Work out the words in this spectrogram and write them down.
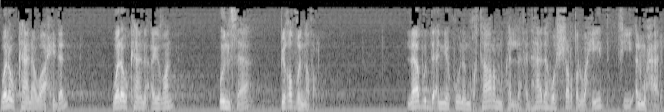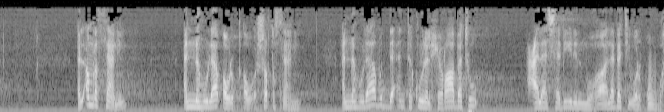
ولو كان واحدا ولو كان أيضا أنثى بغض النظر. لا بد أن يكون مختارا مكلفا هذا هو الشرط الوحيد في المحارب. الأمر الثاني أنه لا أو, الشرط الثاني أنه لا بد أن تكون الحرابة على سبيل المغالبة والقوة.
